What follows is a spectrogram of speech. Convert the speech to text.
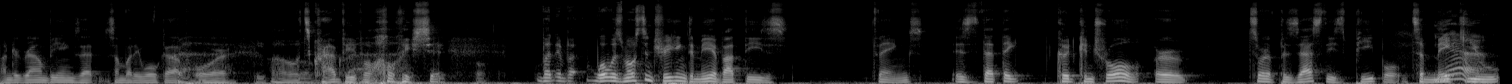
underground beings that somebody woke up or oh it's crab people holy shit but, but what was most intriguing to me about these things is that they could control or sort of possess these people to make Yeah. you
